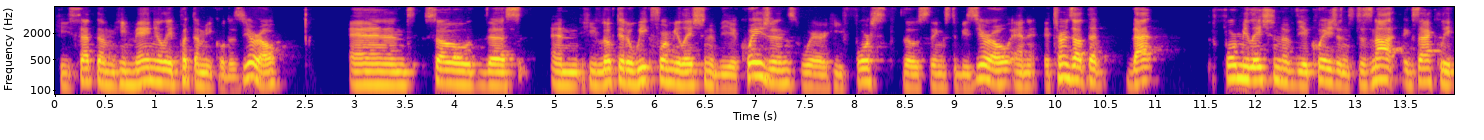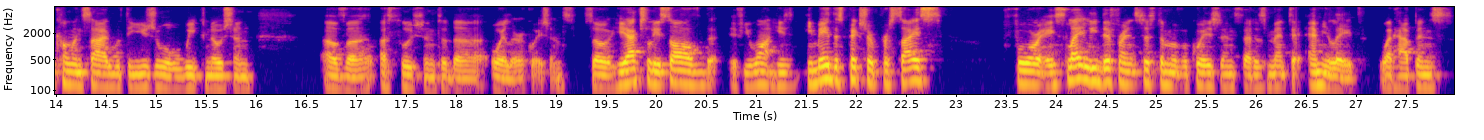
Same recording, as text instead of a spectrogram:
He set them, he manually put them equal to zero, and so this, and he looked at a weak formulation of the equations where he forced those things to be zero. And it turns out that that formulation of the equations does not exactly coincide with the usual weak notion of a, a, solution to the Euler equations. So he actually solved, if you want, he, he made this picture precise for a slightly different system of equations that is meant to emulate what happens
